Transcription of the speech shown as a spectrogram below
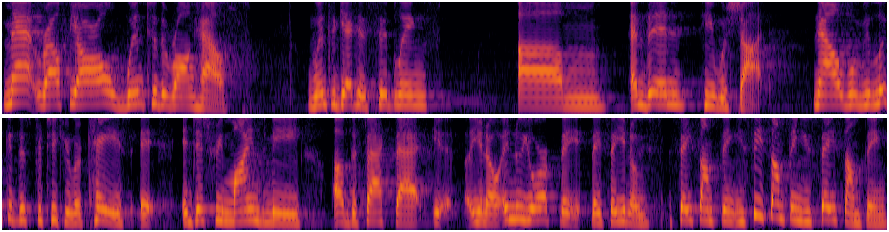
Matt Ralph Yarl went to the wrong house, went to get his siblings, um, and then he was shot. Now, when we look at this particular case, it, it just reminds me of the fact that, you know, in New York, they, they say, you know, say something, you see something, you say something.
